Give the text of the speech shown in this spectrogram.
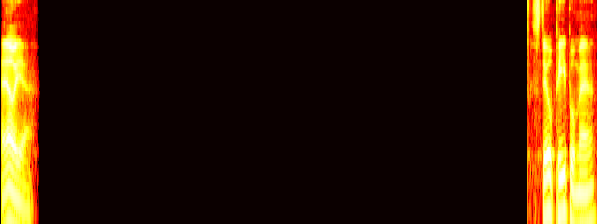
Hell yeah. Still people, man.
